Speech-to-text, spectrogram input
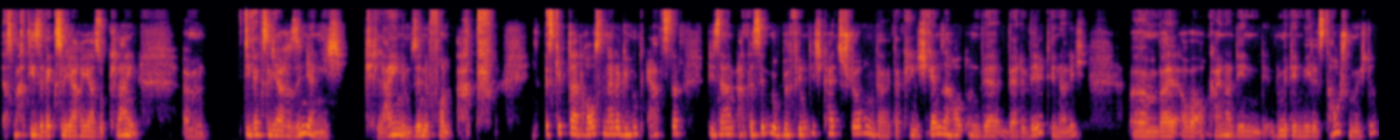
das macht diese Wechseljahre ja so klein. Ähm, die Wechseljahre sind ja nicht klein im Sinne von, ach, pff. es gibt da draußen leider genug Ärzte, die sagen, ach, das sind nur Befindlichkeitsstörungen, da, da kriege ich Gänsehaut und wer, werde wild innerlich, ähm, weil aber auch keiner den, den, mit den Mädels tauschen möchte.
